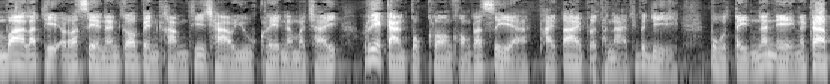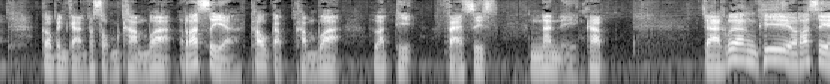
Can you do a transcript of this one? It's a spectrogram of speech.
ำว่าลัทธิรัสเซียนั้นก็เป็นคำที่ชาวยูเครนนำมาใช้ เรียกการปกครองของรัสเซีย ภายใต้ประธานาธิบดี ปูตินนั่นเองนะครับ ก็เป็นการผสมคำว่ารัสเซียเข้ากับคำว่าลัทธิ ฟาสซิสต์นั่นเองครับ จากเรื่องที่รัสเซีย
